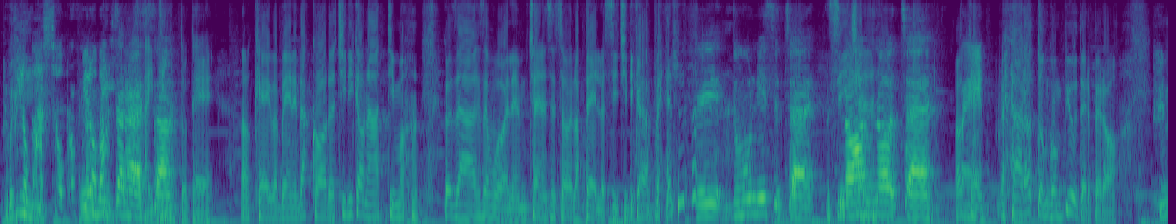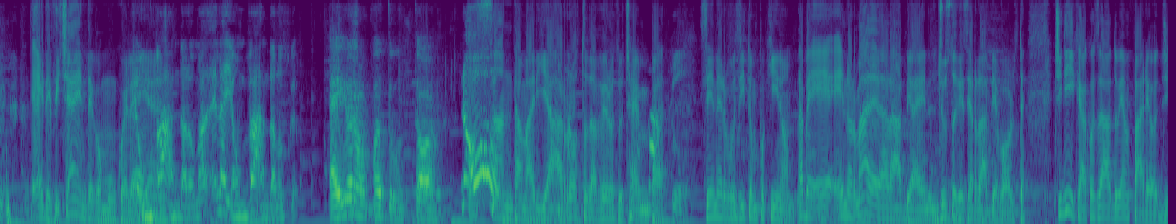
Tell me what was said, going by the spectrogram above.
Profilo quindi- basso, profilo Non mi basso. Stai interessa. zitto, te. Ok, va bene, d'accordo. Ci dica un attimo cosa, cosa vuole. Cioè, nel senso, l'appello, sì, ci dica l'appello. Sì, Dunis c'è. Sì, Nonno c'è. Ok, ha rotto un computer però. Mm, È deficiente comunque lei. È un eh. vandalo, ma lei è un vandalo. Scusa. E io rompo tutto. No! Oh, Santa Maria, ha rotto davvero tu. Cioè, si è nervosito un pochino. Vabbè, è, è normale la rabbia, è giusto che si arrabbia a volte. Ci dica cosa dobbiamo fare oggi.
